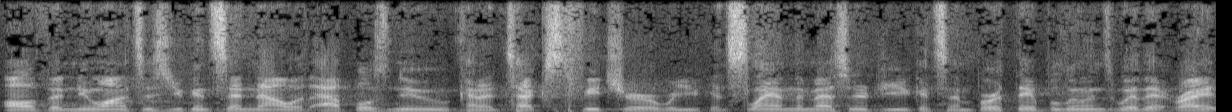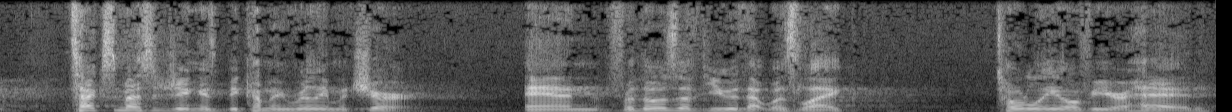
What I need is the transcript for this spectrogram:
all the nuances you can send now with Apple's new kind of text feature where you can slam the message or you can send birthday balloons with it, right? Text messaging is becoming really mature. And for those of you that was like, totally over your head,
